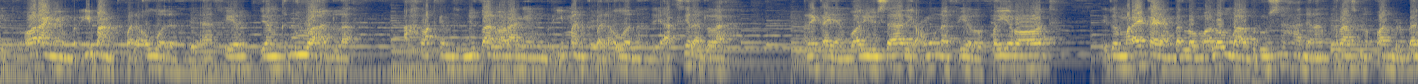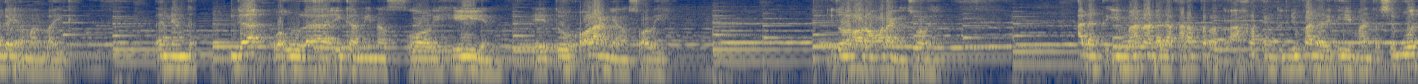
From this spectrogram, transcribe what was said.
Itu orang yang beriman kepada Allah dan hari akhir. Yang kedua adalah akhlak yang menunjukkan orang yang beriman kepada Allah dan hari akhir adalah mereka yang wayusari'una fil khairat. Itu mereka yang berlomba-lomba berusaha dengan keras melakukan berbagai amal baik. Dan yang ketiga wa ulaika minas solihin yaitu orang yang soleh. Itulah orang-orang yang soleh. Ada keimanan, ada karakter atau akhlak yang tunjukkan dari keimanan tersebut.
